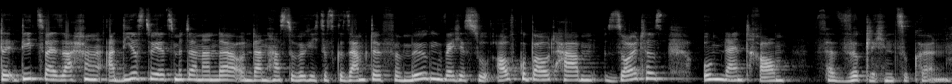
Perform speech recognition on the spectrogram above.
die zwei Sachen addierst du jetzt miteinander und dann hast du wirklich das gesamte Vermögen, welches du aufgebaut haben solltest, um deinen Traum verwirklichen zu können.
